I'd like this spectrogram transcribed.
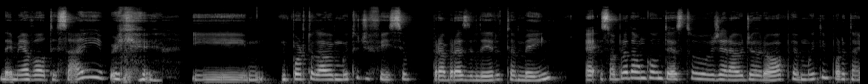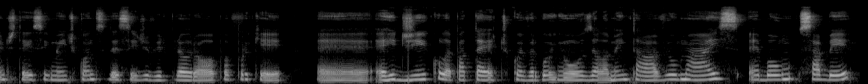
dei minha volta e saí, porque. E em Portugal é muito difícil para brasileiro também. É, só para dar um contexto geral de Europa, é muito importante ter isso em mente quando se decide vir para a Europa, porque é, é ridículo, é patético, é vergonhoso, é lamentável, mas é bom saber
